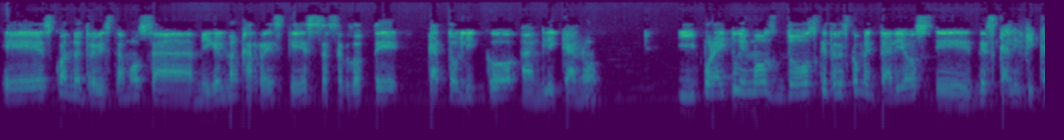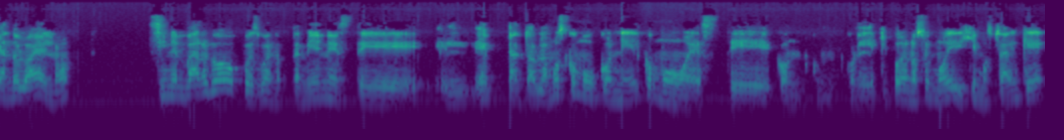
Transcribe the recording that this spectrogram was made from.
es cuando entrevistamos a Miguel Manjarres, que es sacerdote católico anglicano, y por ahí tuvimos dos que tres comentarios eh, descalificándolo a él, ¿no? Sin embargo, pues bueno, también este, eh, tanto hablamos como con él como este, con, con, el equipo de No Soy Moda y dijimos, ¿saben qué?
